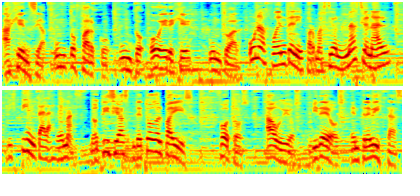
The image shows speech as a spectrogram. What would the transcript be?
agencia.farco.org.ar Una fuente de información nacional distinta a las demás. Noticias de todo el país, fotos, audios, videos, entrevistas,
